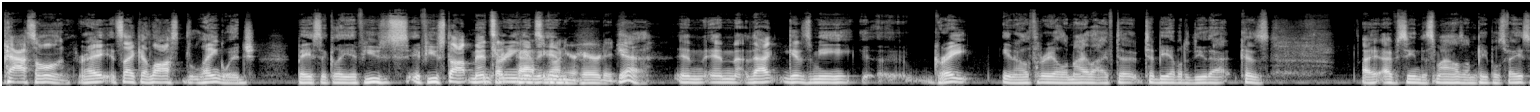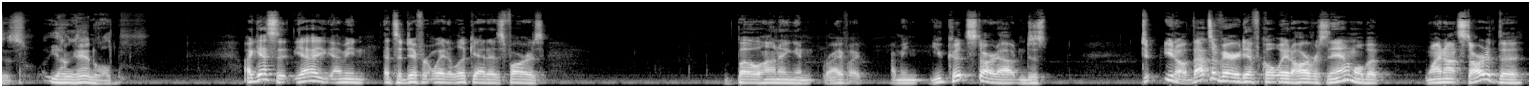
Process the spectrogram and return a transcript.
pass on. Right? It's like a lost language, basically. If you if you stop mentoring, like passing on your heritage. yeah, and and that gives me uh, great you know thrill in my life to to be able to do that because I've seen the smiles on people's faces, young and old. I guess it. Yeah, I mean, it's a different way to look at it as far as bow hunting and rifle. I mean, you could start out and just, you know, that's a very difficult way to harvest an animal. But why not start at the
